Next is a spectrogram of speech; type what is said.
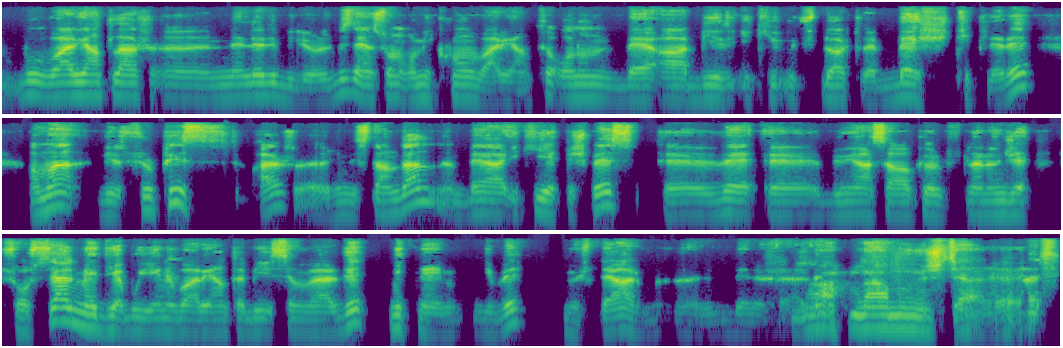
bu varyantlar e, neleri biliyoruz? Biz en son omikron varyantı, onun BA1, 2, 3, 4 ve 5 tipleri ama bir sürpriz var e, Hindistan'dan BA275 e, ve e, Dünya Sağlık Örgütü'nden önce sosyal medya bu yeni varyanta bir isim verdi. Nickname gibi. Müstehar mı e, denir herhalde? Na, namı müstehar evet.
